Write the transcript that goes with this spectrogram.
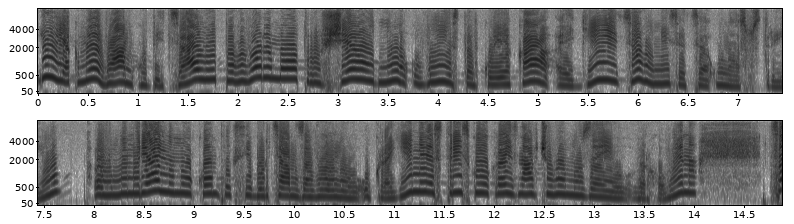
І як ми вам обіцяли, поговоримо про ще одну виставку, яка е, діє цього місяця у нас в Стрию. В меморіальному комплексі борцям за волю України Стрийського краєзнавчого музею Верховина. Це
